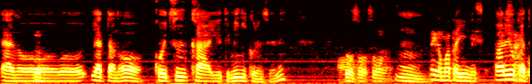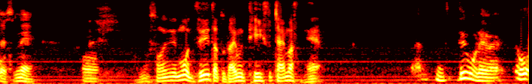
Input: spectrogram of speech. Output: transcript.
あのーやったのを、こいつか言うて見に来るんですよね。そうそうそうなんです。うんそ。れがまたいいんですよ。あれ良かったですね。うんもうそれでもうゼータとだいぶテイストちゃいますね。でもね、お、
